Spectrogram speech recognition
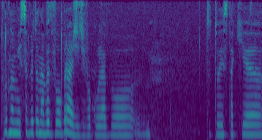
Trudno mi sobie to nawet wyobrazić w ogóle, bo to, to jest takie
